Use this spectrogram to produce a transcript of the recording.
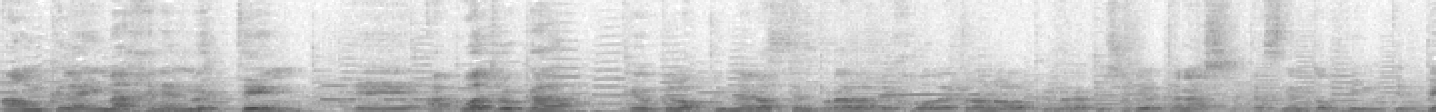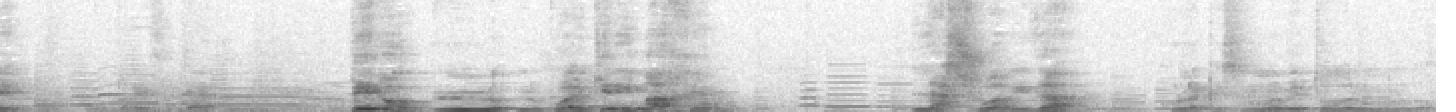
aunque las imágenes no estén eh, a 4K, creo que las primeras temporadas de Juego de Tronos, los primeros episodios están a 720p, me parece que es. Pero cualquier imagen, la suavidad con la que se mueve todo el mundo,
